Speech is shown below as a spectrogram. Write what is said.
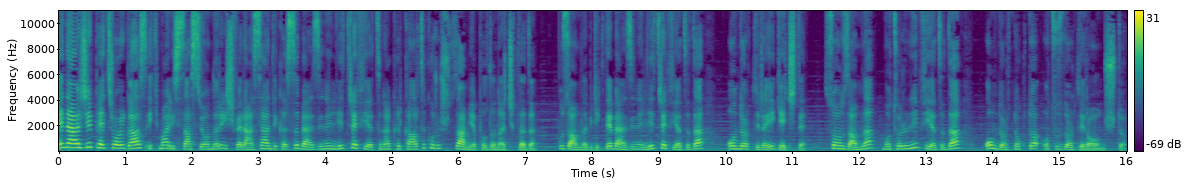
Enerji, Petrol, Gaz, İkmal İstasyonları İşveren Sendikası benzinin litre fiyatına 46 kuruş zam yapıldığını açıkladı. Bu zamla birlikte benzinin litre fiyatı da 14 lirayı geçti. Son zamla motorinin fiyatı da 14.34 lira olmuştu.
